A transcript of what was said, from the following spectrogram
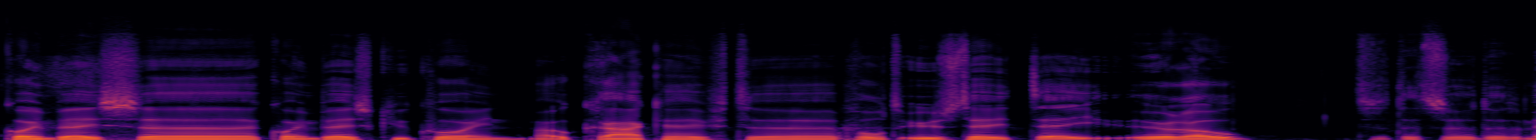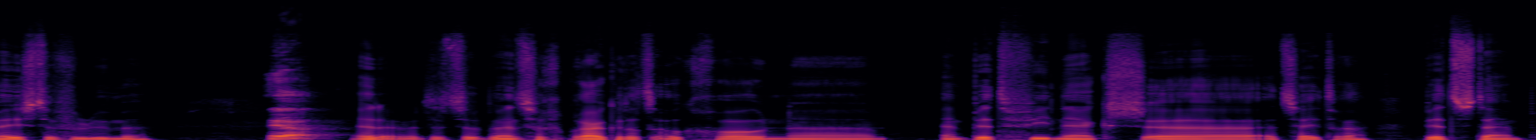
Coinbase, Coinbase, Qcoin, maar ook Kraken heeft bijvoorbeeld USDT euro. Dat is, dat de, de, meeste volume. Ja. ja dat, mensen gebruiken dat ook gewoon. Uh, en Bitfinex, et cetera. Bitstamp.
